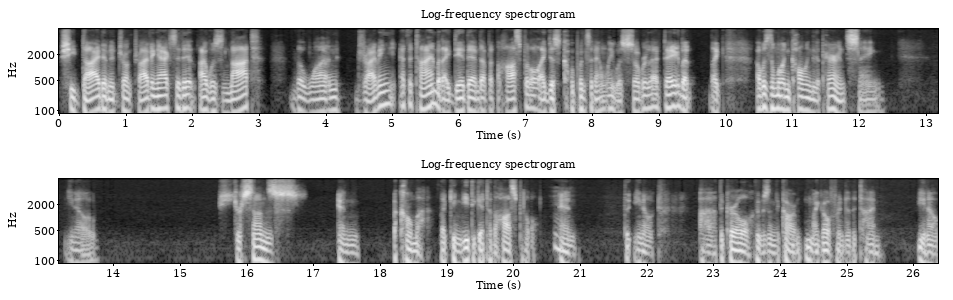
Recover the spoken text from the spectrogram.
she died in a drunk driving accident. I was not the one driving at the time, but I did end up at the hospital. I just coincidentally was sober that day, but like I was the one calling the parents saying, you know, your son's in a coma. Like you need to get to the hospital. Mm. And the, you know, uh, the girl who was in the car, my girlfriend at the time, you know,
